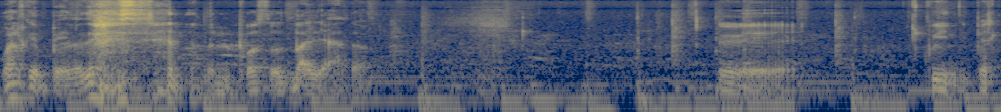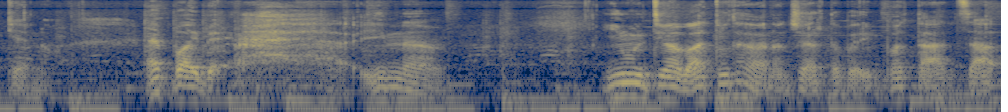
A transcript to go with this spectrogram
qualche pelo deve essere andato nel posto sbagliato. E quindi perché no? E poi beh in, in ultima battuta non certo per importanza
